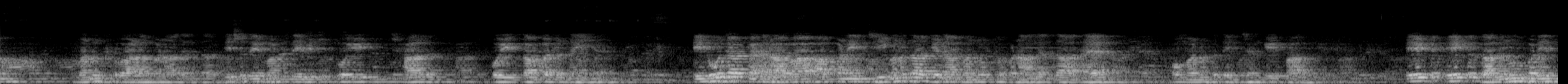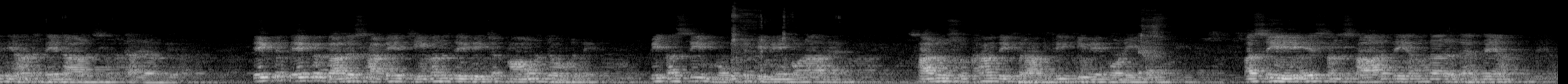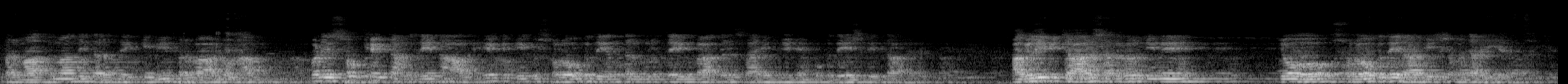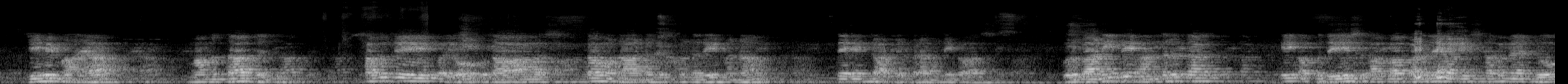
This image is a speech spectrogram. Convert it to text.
ਮਨੁੱਖ ਵਾਲਾ ਬਣਾ ਦਿੰਦਾ, ਜਿਸ ਦੇ ਮਨ ਦੇ ਵਿੱਚ ਕੋਈ ਛਲ, ਕੋਈ ਕਪਟ ਨਹੀਂ ਹੈ। ਇਹੋ ਜਿਹਾ ਪਹਿਰਾਵਾ ਆਪਣੇ ਜੀਵਨ ਦਾ ਜਿਹੜਾ ਮਨੁੱਖ ਬਣਾ ਲੈਂਦਾ ਹੈ, ਉਹ ਮਨੁੱਖ ਦੇ ਚੰਗੇ ਭਾਗ ਇੱਕ ਇੱਕ ਗੱਲ ਨੂੰ ਬੜੇ ਧਿਆਨ ਦੇ ਨਾਲ ਸਮਝਾਇਆ ਗਿਆ। ਇੱਕ ਇੱਕ ਗੱਲ ਸਾਡੇ ਜੀਵਨ ਦੇ ਵਿੱਚ ਆਉਣ ਯੋਗ ਨੇ ਵੀ ਅਸੀਂ ਮੁਕਤ ਕਿਵੇਂ ਹੋਣਾ ਹੈ? ਸਾਨੂੰ ਸੁੱਖਾਂ ਦੀ ਪ੍ਰਾਪਤੀ ਕਿਵੇਂ ਹੋਣੀ ਹੈ? ਅਸੀਂ ਇਸ ਸੰਸਾਰ ਦੇ ਅੰਦਰ ਰਹਿੰਦੇ ਹਾਂ, ਪਰਮਾਤਮਾ ਦੀ ਦਰ ਤੇ ਕਿਵੇਂ ਪ੍ਰਵਾਨ ਹੋਣਾ? ਬੜੇ ਸੌਖੇ ਢੰਗ ਦੇ ਨਾਲ ਇੱਕ ਇੱਕ ਸ਼ਲੋਕ ਦੇ ਅੰਦਰ ਗੁਰੂ ਤੇਗ ਬਹਾਦਰ ਸਾਹਿਬ ਜੀ ਨੇ ਉਪਦੇਸ਼ ਦਿੱਤਾ ਹੈ। ਅਗਲੀ ਵਿਚਾਰ ਸਤਿਗੁਰੂ ਜੀ ਨੇ ਜੋ ਸ਼ਲੋਕ ਦੇ ਰਾਹੀਂ ਸਮਝਾਈ ਹੈ। ਜਿਹ ਮਾਇਆ, ਮਮਤਾ ਤਜੀ ਸਭ ਤੇ ਭਇਓ ਉਦਾਸ ਕਹੋ ਨਾਨਕ ਸੁਨ ਰੇ ਮਨਾ, ਤੇਹ ਘਾਟ ਬ੍ਰਹਮ ਨਿਵਾਸ। ਗੁਰਬਾਣੀ ਦੇ ਅੰਦਰ ਤੱਕ ਇਹ ਉਪਦੇਸ਼ ਆਪਾਂ ਪੜ੍ਹ ਲਿਆ ਕਿ ਸਭ ਮੈਂ ਜੋ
